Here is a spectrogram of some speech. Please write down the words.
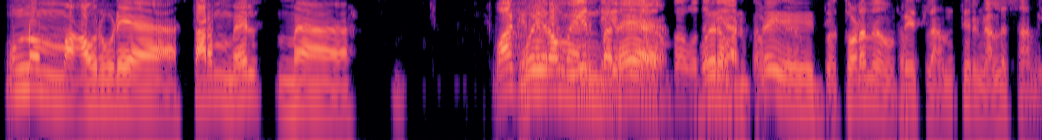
இன்னும் அவருடைய தரம் மேல் உயரம் என்பது தொடர்ந்து நம்ம பேசலாம். திரு நல்லசாமி.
